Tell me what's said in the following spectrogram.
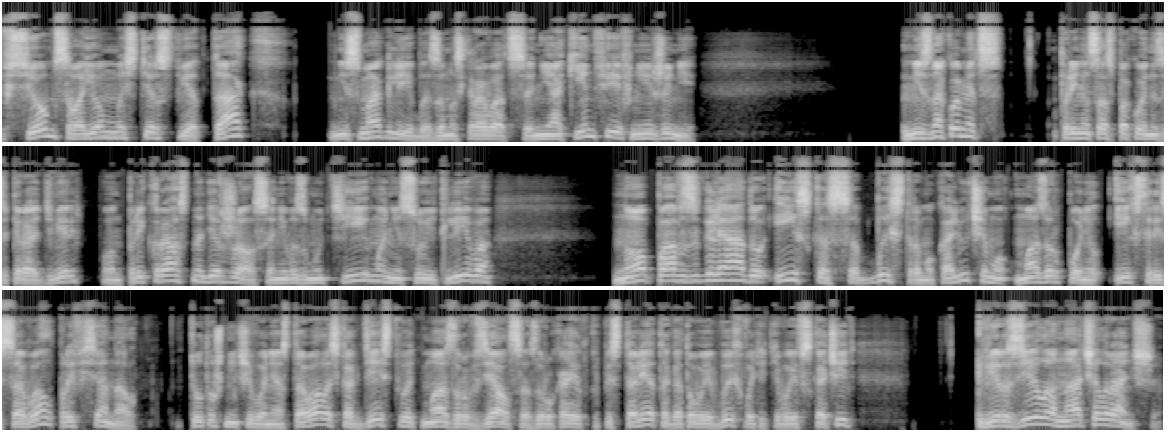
всем своем мастерстве так не смогли бы замаскироваться ни Акинфиев, ни жени. Незнакомец принялся спокойно запирать дверь. Он прекрасно держался, невозмутимо, несуетливо, но по взгляду искоса, быстрому, колючему, Мазур понял, их срисовал профессионал. Тут уж ничего не оставалось, как действовать. Мазур взялся за рукоятку пистолета, готовый выхватить его и вскочить. Верзила начал раньше.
